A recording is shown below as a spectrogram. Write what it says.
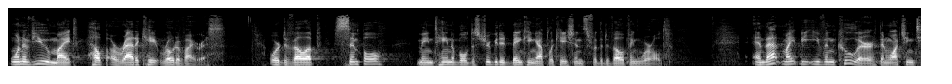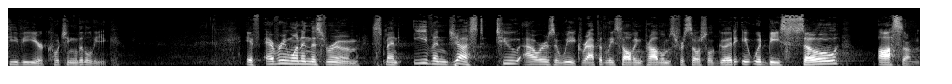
One of you might help eradicate rotavirus or develop simple, maintainable, distributed banking applications for the developing world. And that might be even cooler than watching TV or coaching Little League. If everyone in this room spent even just two hours a week rapidly solving problems for social good, it would be so awesome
